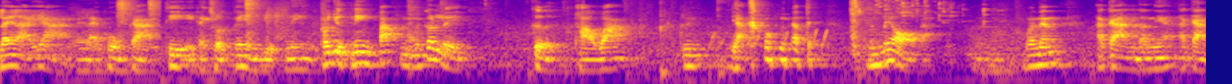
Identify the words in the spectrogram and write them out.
หลายๆ อย่างหลาย ๆ โครงการที่เอกชนก็ยังหยุดนิ่งพอหยุดนิ่งปั๊บมันก็เลยเกิดภาวะอยากเข้ามา มันไม่ออกอะเพราะนั้นอาการตอนนี้อาการ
